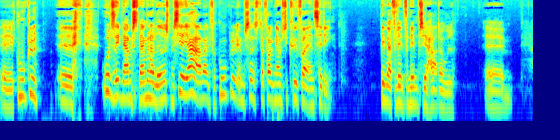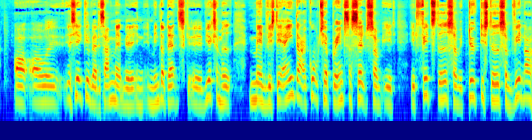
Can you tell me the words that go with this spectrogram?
øh, Google, øh, uanset nærmest hvad man har lavet, hvis man siger, at jeg har arbejdet for Google, jamen, så står folk nærmest i kø for at ansætte en. Det er i hvert fald den fornemmelse, jeg har derude. Øh, og, og øh, jeg siger ikke, det vil være det samme med, med en, en mindre dansk øh, virksomhed, men hvis det er en, der er god til at brande sig selv som et, et fedt sted, som et dygtigt sted, som vinder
